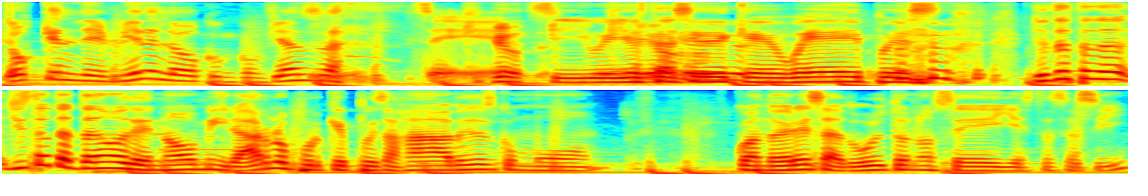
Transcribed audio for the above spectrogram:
Tóquenle, mírenlo con confianza. Sí. Sí, güey, yo estaba así de que, güey, pues. Yo estaba, yo estaba tratando de no mirarlo porque, pues, ajá, a veces como. Cuando eres adulto, no sé, y estás así,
